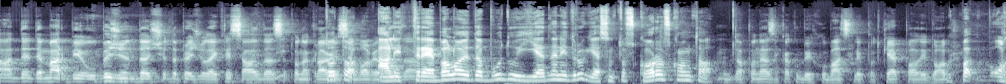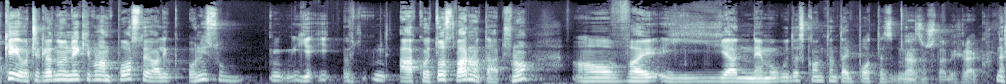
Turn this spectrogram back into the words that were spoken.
a da je Demar bio ubeđen da će da pređu Lakers, ali da se to na kraju To to, zabavilo. ali da, trebalo je da budu i jedan i drugi, ja sam to skoro skontao. da po ne znam kako bi ih ubacili pod kepu, ali dobro. Pa, okej, očigledno je neki plan postoje, ali oni su, je, i- ako je to stvarno tačno, ovaj, ja ne mogu da skontam taj potez. Ne znam šta bih rekao. Znaš,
